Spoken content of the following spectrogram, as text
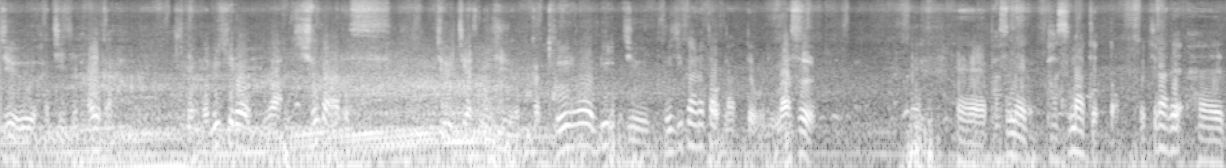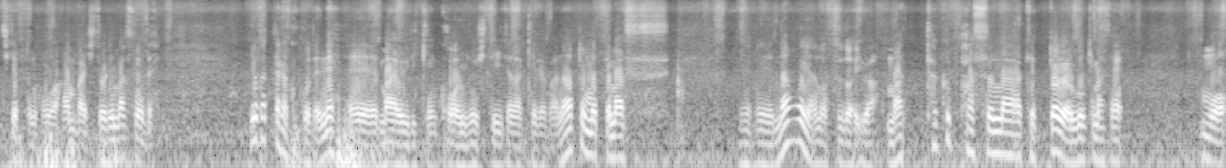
18時半からして帯広はシュガーです。11月24日金曜日19時からとなっております。えー、パスメパスマーケット。こちらで、えー、チケットの方は販売しておりますのでよかったらここでね、えー、前売り券購入していただければなと思ってます、え、名古屋の集いは全くパスマーケットが動きません。もう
